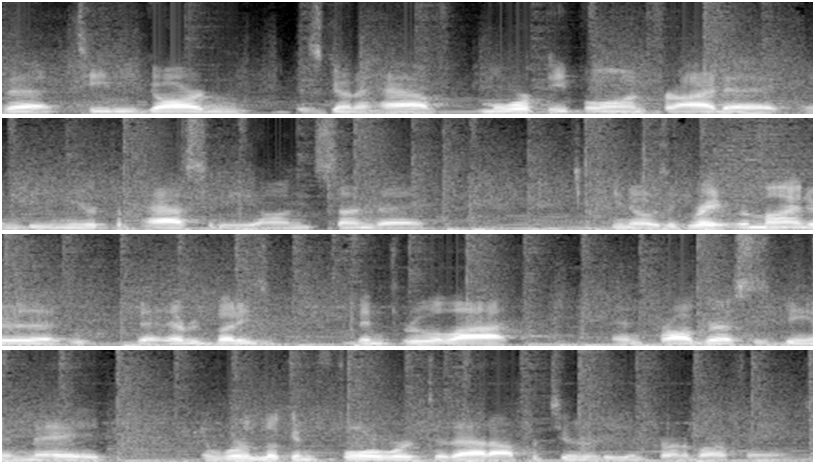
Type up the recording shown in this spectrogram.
that TD Garden is going to have more people on Friday and be near capacity on Sunday, you know, is a great reminder that that everybody's been through a lot and progress is being made, and we're looking forward to that opportunity in front of our fans.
